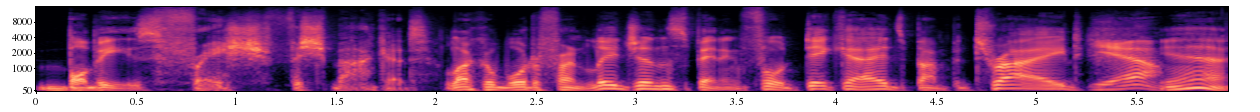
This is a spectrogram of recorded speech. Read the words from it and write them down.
Bobby's Fresh Fish Market. Local waterfront legend spanning four decades, bumper trade. Yeah. Yeah.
